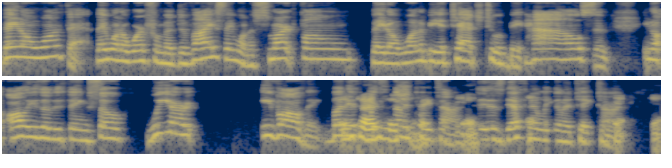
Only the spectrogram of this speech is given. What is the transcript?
They don't want that. They want to work from a device. They want a smartphone. They don't want to be attached to a big house and, you know, all these other things. So we are evolving, but it, it's going to take time. It is definitely yeah. going to take time. Yeah.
